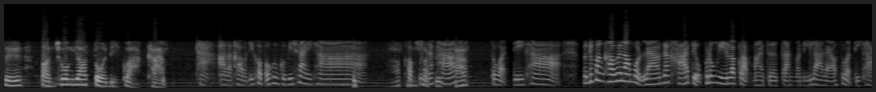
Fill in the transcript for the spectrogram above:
ซื้อตอนช่วงยอดตัวดีกว่าครับ ค่ะเอาละค่ะวันนี้ขอบพระคุณคุณพิชัยค่ะครับขอบคุณสวัสนะดีคะรับสวัสดีค่ะคุณผู้ฟังคะเวลาหมดแล้วนะคะ เดี๋ยวพรุ่งนี้เรากลับมาเจอกันวันนี้ลาแล้ว สวัสดีค่ะ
